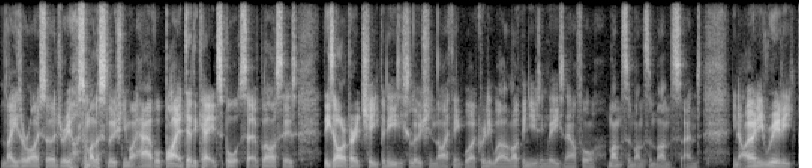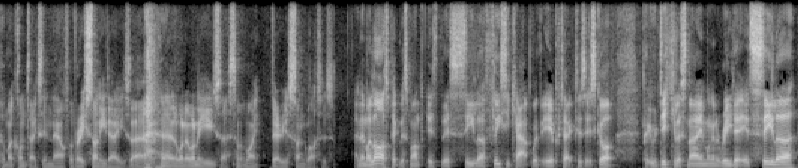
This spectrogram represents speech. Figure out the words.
laser eye surgery or some other solution you might have or buy a dedicated sports set of glasses, these are a very cheap and easy solution that I think work really well. And I've been using these now for months and months and months. And, you know, I only really put my contacts in now for very sunny days uh, when I want to use uh, some of my various sunglasses. And then my last pick this month is this Ciele fleecy cap with ear protectors. It's got a pretty ridiculous name. I'm going to read it. It's Ciele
